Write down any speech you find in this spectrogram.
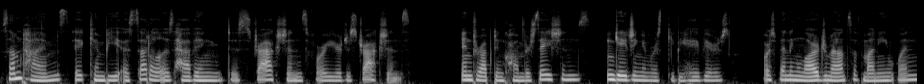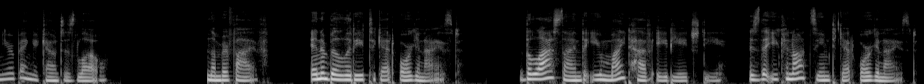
Sometimes it can be as subtle as having distractions for your distractions, interrupting conversations, engaging in risky behaviors, or spending large amounts of money when your bank account is low. Number five, inability to get organized. The last sign that you might have ADHD is that you cannot seem to get organized.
